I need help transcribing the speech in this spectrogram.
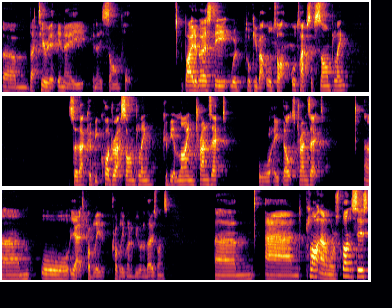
um, bacteria in a, in a sample. Biodiversity, we're talking about all, all types of sampling. So that could be quadrat sampling, could be a line transect or a belt transect. Um, or yeah, it's probably probably going to be one of those ones. Um, and plant animal responses.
